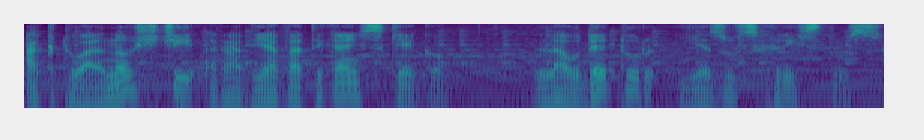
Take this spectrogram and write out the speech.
aktualności Radia Watykańskiego. Laudetur Jezus Chrystus.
